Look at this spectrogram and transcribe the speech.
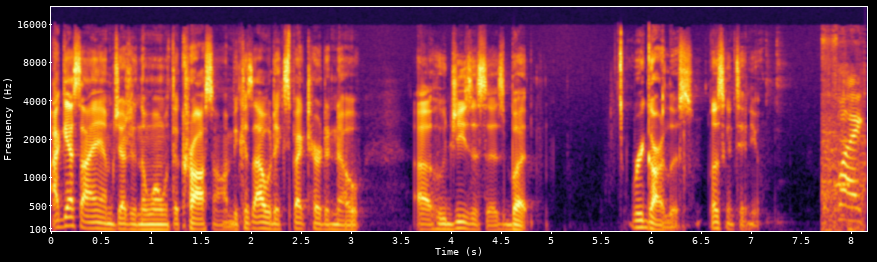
I guess I am judging the one with the cross on because I would expect her to know uh, who Jesus is. But regardless, let's continue. Like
